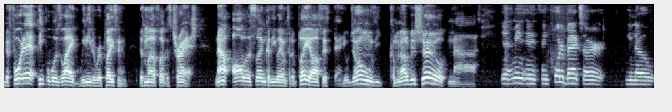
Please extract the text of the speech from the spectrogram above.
before that, people was like, "We need to replace him. This motherfucker's trash." Now all of a sudden, because he led him to the playoffs, it's Daniel Jones. He coming out of his shell. Nah, Yeah, I mean, and, and quarterbacks are, you know,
